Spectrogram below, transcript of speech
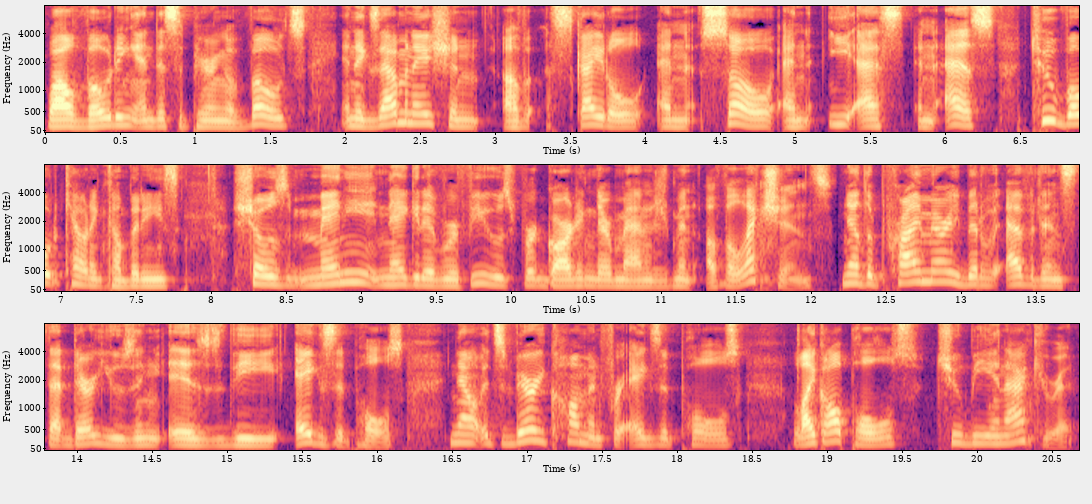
while voting and disappearing of votes, an examination of Scytl and So and ES and S, two vote counting companies, shows many negative reviews regarding their management of elections. Now, the primary bit of evidence that they're using is the exit polls. Now, it's very common for exit polls, like all polls, to be inaccurate.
